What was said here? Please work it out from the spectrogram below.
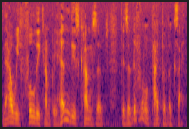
now we fully comprehend these concepts, there's a different type of excitement.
